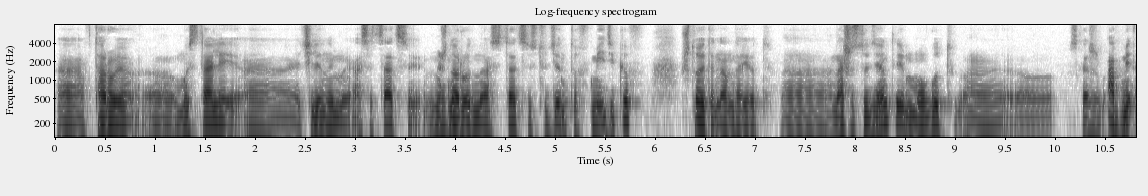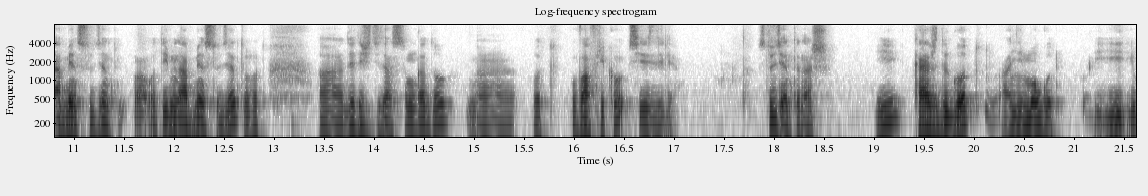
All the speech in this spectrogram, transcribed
Второе, мы стали членами ассоциации, Международной ассоциации студентов-медиков. Что это нам дает? Наши студенты могут, скажем, обмен, обмен студентов, вот именно обмен студентов, вот в 2019 году а, вот в Африку съездили студенты наши. И каждый год они могут и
